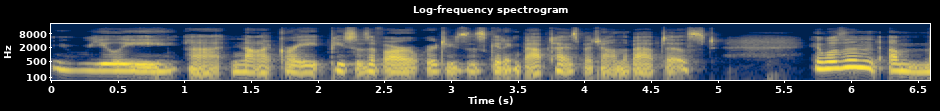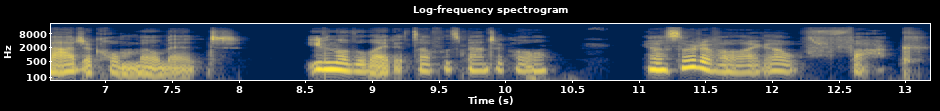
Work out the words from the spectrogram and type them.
really uh, not great pieces of art where Jesus is getting baptized by John the Baptist. It wasn't a magical moment, even though the light itself was magical. It was sort of a like, oh, fuck.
